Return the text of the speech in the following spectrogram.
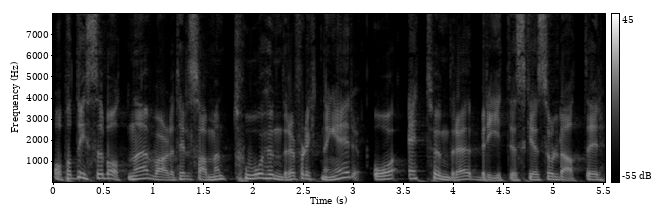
Og på disse båtene var det til sammen 200 flyktninger og 100 britiske soldater.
